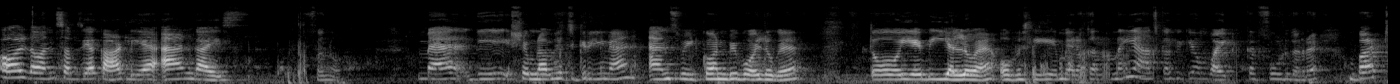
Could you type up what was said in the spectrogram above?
all done सब्ज़ियाँ काट लिया एंड गाइस सुनो। मैं ये शिमला मिर्च ग्रीन है एंड स्वीट कॉर्न भी बॉईल हो गए। तो ये भी येलो है ऑब्वियसली ये मेरा कलर नहीं है आज का क्योंकि हम व्हाइट का फ़ूड कर रहे हैं। बट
